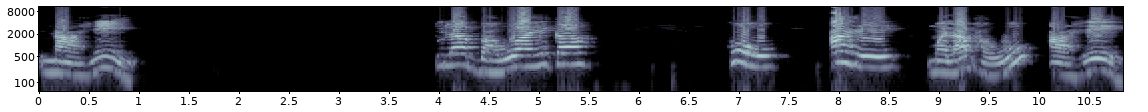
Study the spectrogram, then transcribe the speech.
नाही. तुला भाऊ आहे का? हो आहे. मला भाऊ आहे.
